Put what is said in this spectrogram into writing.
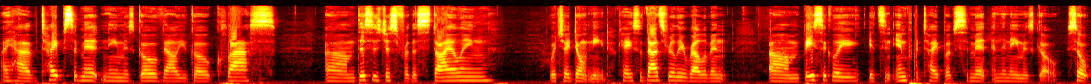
I have type submit, name is go, value go, class. Um, this is just for the styling, which I don't need. Okay, so that's really irrelevant. Um, basically, it's an input type of submit and the name is go. So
